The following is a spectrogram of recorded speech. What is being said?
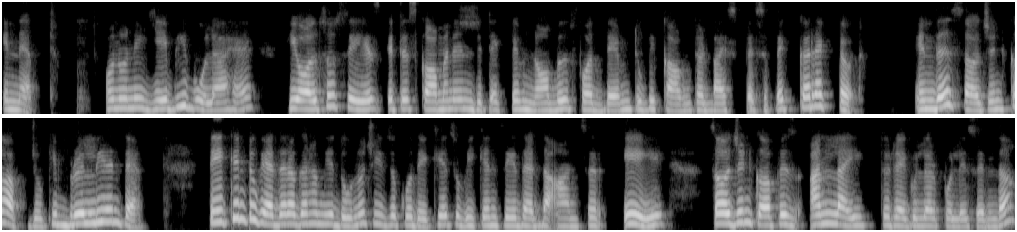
inept. उन्होंने ये भी बोला है he also says it is common in detective novels for them to be countered by specific character. In this, Sergeant Cuff, जो कि brilliant है. Taken together, अगर हम ये दोनों चीज़ों को देखें, so we can say that the answer A, surgeon curve is unlike the regular police in the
